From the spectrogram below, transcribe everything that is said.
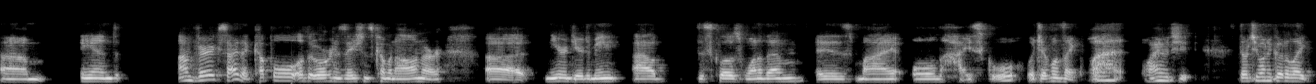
um, and I'm very excited. A couple of the organizations coming on are uh, near and dear to me. I'll disclose one of them is my old high school, which everyone's like, "What? Why would you? Don't you want to go to like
